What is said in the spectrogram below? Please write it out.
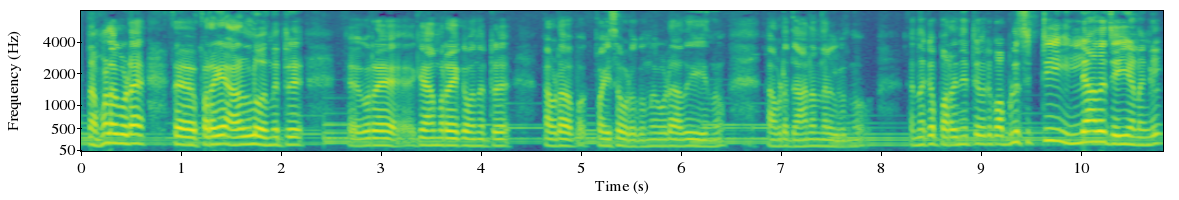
നമ്മളെ കൂടെ പുറകെ ആളുകൾ വന്നിട്ട് കുറേ ക്യാമറയൊക്കെ വന്നിട്ട് അവിടെ പൈസ കൊടുക്കുന്നു ഇവിടെ അത് ചെയ്യുന്നു അവിടെ ദാനം നൽകുന്നു എന്നൊക്കെ പറഞ്ഞിട്ട് ഒരു പബ്ലിസിറ്റി ഇല്ലാതെ ചെയ്യണമെങ്കിൽ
